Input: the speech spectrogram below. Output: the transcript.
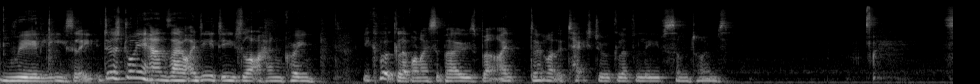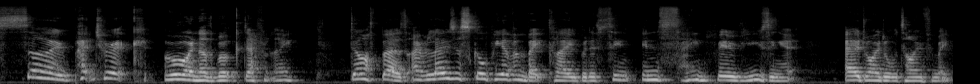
really easily. It does dry your hands out. I did use a lot of hand cream. You can put glove on, I suppose, but I don't like the texture of glove leaves sometimes. So, Petrick, oh, another book, definitely. Darth Buzz, I have loads of Sculpey oven baked clay, but have seen insane fear of using it air dried all the time for me.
